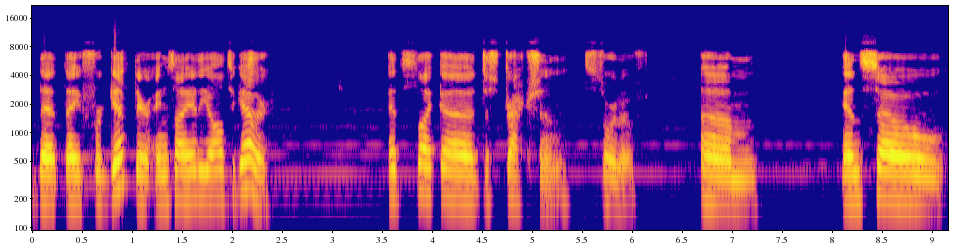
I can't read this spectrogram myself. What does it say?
that they forget their anxiety altogether. It's like a distraction, sort of. Um, and so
